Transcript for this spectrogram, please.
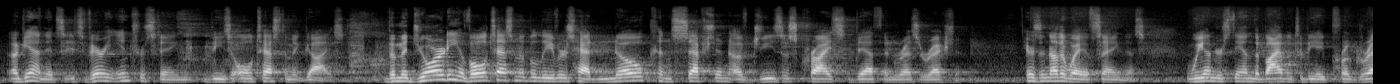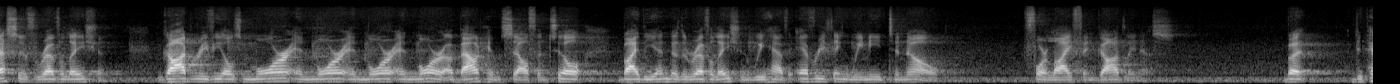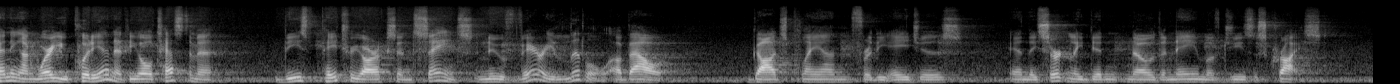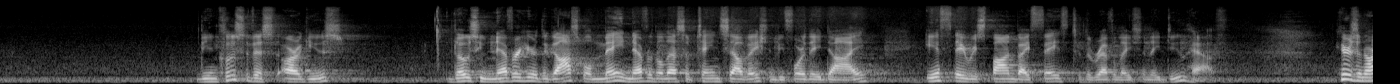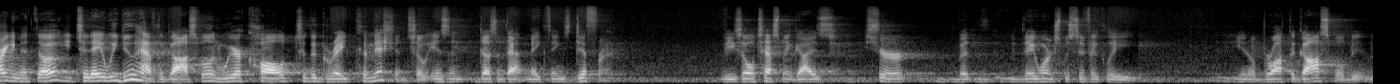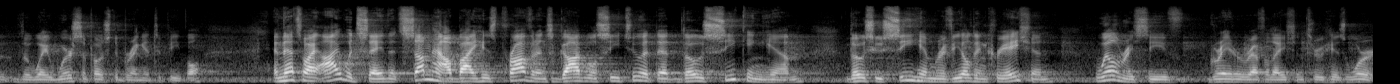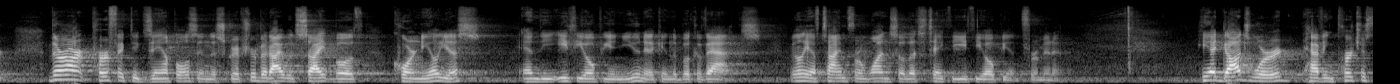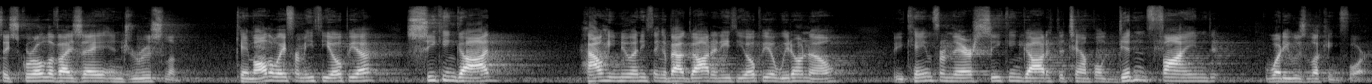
Again, it's, it's very interesting, these Old Testament guys. The majority of Old Testament believers had no conception of Jesus Christ's death and resurrection. Here's another way of saying this we understand the Bible to be a progressive revelation. God reveals more and more and more and more about himself until by the end of the revelation we have everything we need to know for life and godliness. But depending on where you put in at the Old Testament, these patriarchs and saints knew very little about God's plan for the ages and they certainly didn't know the name of Jesus Christ. The inclusivist argues those who never hear the gospel may nevertheless obtain salvation before they die if they respond by faith to the revelation they do have. Here's an argument though. Today we do have the gospel and we are called to the great commission. So isn't doesn't that make things different? These Old Testament guys sure, but they weren't specifically you know, brought the gospel the way we're supposed to bring it to people. And that's why I would say that somehow by his providence, God will see to it that those seeking him, those who see him revealed in creation, will receive greater revelation through his word. There aren't perfect examples in the scripture, but I would cite both Cornelius and the Ethiopian eunuch in the book of Acts. We only have time for one, so let's take the Ethiopian for a minute. He had God's word, having purchased a scroll of Isaiah in Jerusalem. Came all the way from Ethiopia, seeking God. How he knew anything about God in Ethiopia, we don't know. He came from there seeking God at the temple, didn't find what he was looking for.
